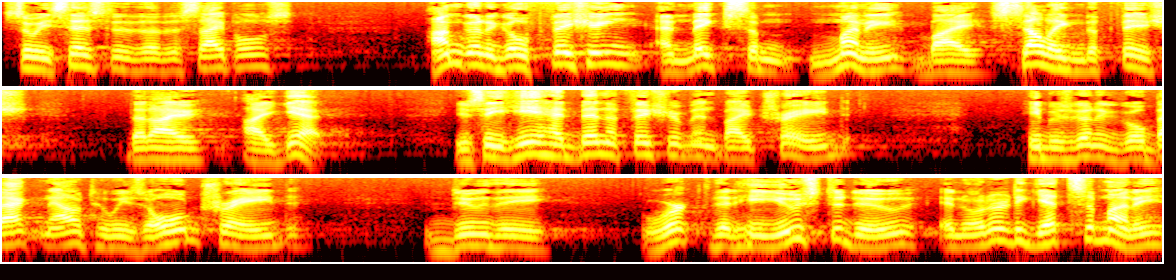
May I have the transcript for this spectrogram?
so he says to the disciples, I'm going to go fishing and make some money by selling the fish that I, I get. You see, he had been a fisherman by trade. He was going to go back now to his old trade, do the work that he used to do in order to get some money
